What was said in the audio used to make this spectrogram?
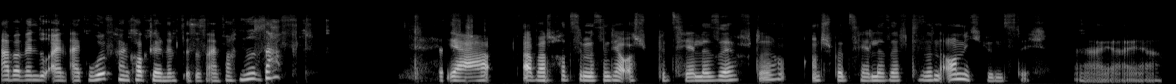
Aber wenn du einen alkoholfreien Cocktail nimmst, ist es einfach nur Saft. Ja, aber trotzdem, es sind ja auch spezielle Säfte und spezielle Säfte sind auch nicht günstig. Ja, ja, ja.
